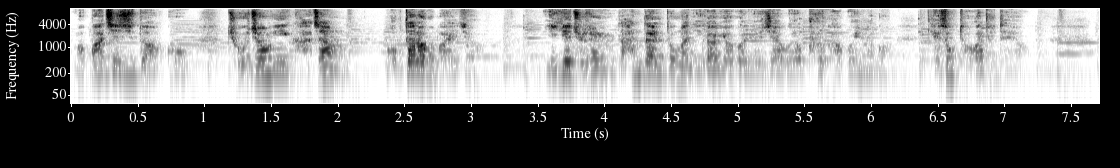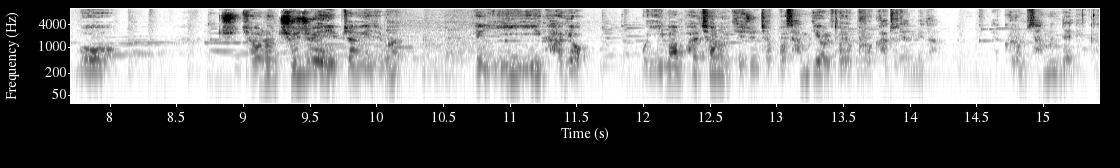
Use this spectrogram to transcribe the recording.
뭐 빠지지도 않고 조정이 가장 없다라고 봐야죠. 이게 조정입니다. 한 달 동안 이 가격을 유지하고 옆으로 가고 있는 거 계속 더 가도 돼요. 뭐 주- 저는 주주의 입장이지만 이, 이 가격 뭐 28,000원 기준 잡고 3개월 더 옆으로 가도 됩니다. 네, 그럼 사면 되니까.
